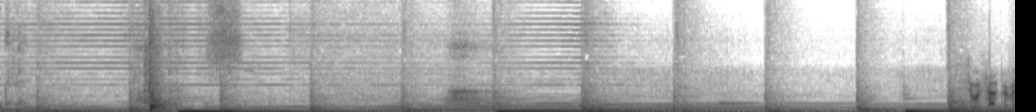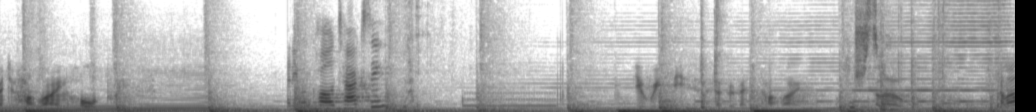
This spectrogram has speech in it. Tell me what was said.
okay. Suicide prevention hotline. Hold, please. Anyone call a taxi? You've reached the suicide prevention hotline. Interesting. Hello? Hello?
